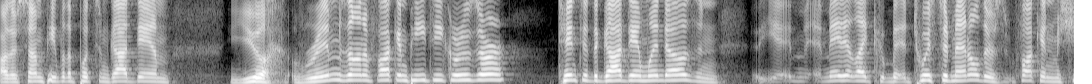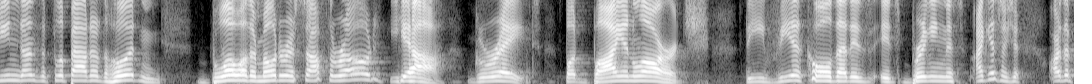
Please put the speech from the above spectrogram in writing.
Are there some people that put some goddamn yuck rims on a fucking PT Cruiser, tinted the goddamn windows, and made it like twisted metal? There's fucking machine guns that flip out of the hood and blow other motorists off the road? Yeah, great. But by and large, the vehicle that is it's bringing this, I guess I should are the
